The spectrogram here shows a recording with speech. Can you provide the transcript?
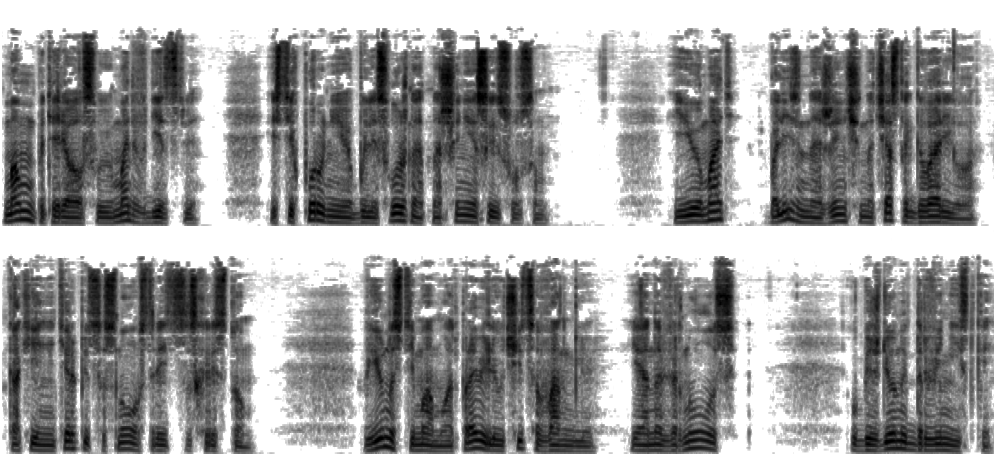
Мама потеряла свою мать в детстве, и с тех пор у нее были сложные отношения с Иисусом. Ее мать, болезненная женщина, часто говорила, как ей не терпится снова встретиться с Христом. В юности маму отправили учиться в Англию, и она вернулась убежденной дарвинисткой.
